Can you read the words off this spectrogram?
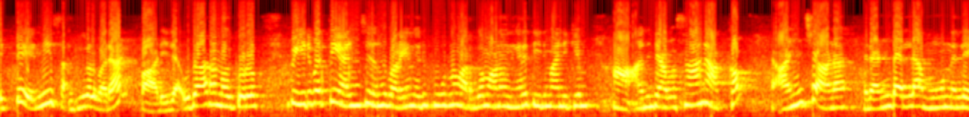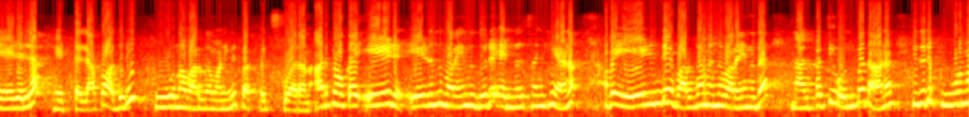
എട്ട് എന്നീ സംഖ്യകൾ വരാൻ പാടില്ല. ഉദാഹരണം നോക്കിക്കോളൂ. ഇപ്പൊ ഇരുപത്തി അഞ്ച് എന്ന് പറയുന്ന ഒരു പൂർണവർഗമാണോ എന്ന് എങ്ങനെ തീരുമാനിക്കും? ആ അതിന്റെ അവസാന അക്കം അഞ്ചാണ് രണ്ടല്ല മൂന്നല്ല ഏഴല്ല എട്ടല്ല. അപ്പൊ അതൊരു പൂർണ പൂർണവർഗമാണെങ്കിൽ പെർഫെക്റ്റ് സ്ക്വയർ ആണ്. അടുത്ത് നോക്കാം ഏഴ്. ഏഴ് എന്ന് പറയുന്നത് ഒരു എണ്ണൽ സംഖ്യയാണ്. അപ്പൊ ഏഴിന്റെ വർഗം എന്ന് പറയുന്നത് നാൽപ്പത്തി ഒൻപതാണ് ഇതൊരു പൂർണ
